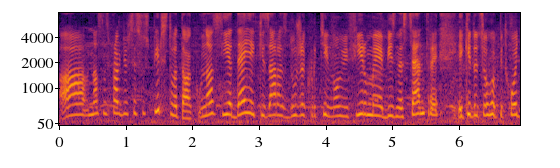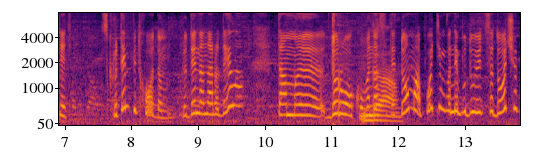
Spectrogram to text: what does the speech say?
а в нас насправді все суспільство так. У нас є деякі зараз дуже круті нові фірми, бізнес-центри, які до цього підходять з крутим підходом. Людина народила. Там е, до року вона Да. сидить вдома, а потім вони будують садочок,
